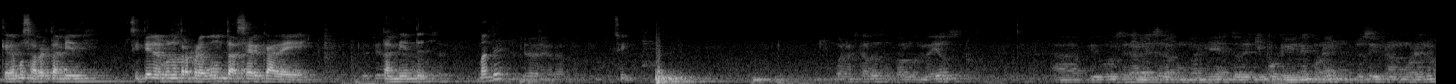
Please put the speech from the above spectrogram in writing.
queremos saber también si tiene alguna otra pregunta acerca de también de... ¿Mande? Sí. Buenas tardes a todos los medios. A Pitbull se le agradece la compañía y a todo el equipo que viene con él. Yo soy Fran Moreno.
